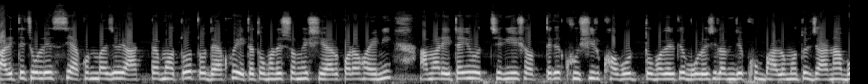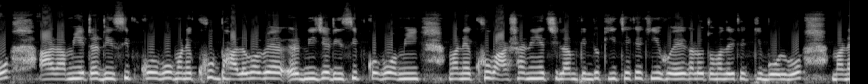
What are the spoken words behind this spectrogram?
বাড়িতে চলে এসেছি, এখন বাজে ওই আটটা মতো। তো দেখো, এটা তোমাদের সঙ্গে শেয়ার করা হয়নি। আমার এটাই হচ্ছে গিয়ে সব থেকে খুশির খবর। তোমাদেরকে বলেছিলাম যে খুব ভালো মতো জানাব। আর আমি এটা রিসিভ করব মানে খুব ভালোভাবে নিজে রিসিভ করব। আমি মানে খুব আশা নিয়েছিলাম, কিন্তু কি থেকে কি হয়ে গেল, তোমাদেরকে কি বলব? মানে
